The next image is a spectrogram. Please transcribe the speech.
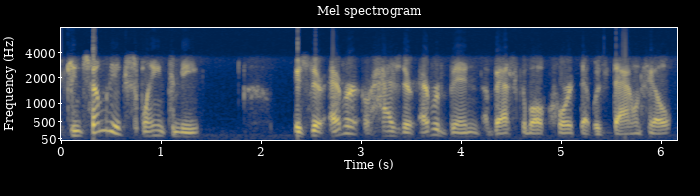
Can somebody explain to me? Is there ever or has there ever been a basketball court that was downhill?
